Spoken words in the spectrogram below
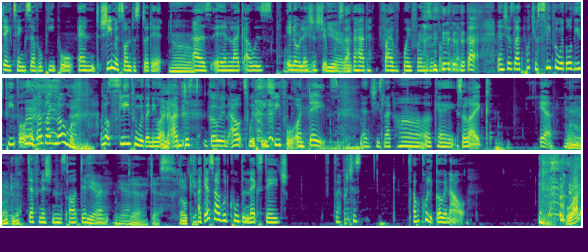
dating several people, and she misunderstood it No. as in like I was in a relationship Yeah, with like with- I had five boyfriends or something like that, and she was like, "What? You're sleeping with all these people?" And I was like, "No, mom, I'm not sleeping with anyone. I'm just going out with these people on dates." And she's like, "Huh, okay." So like, yeah, Oh, okay. definitions are Yeah, different. yeah. Yeah, I guess. Okay. I guess I would call the next stage, which is, I would call it going out. What?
